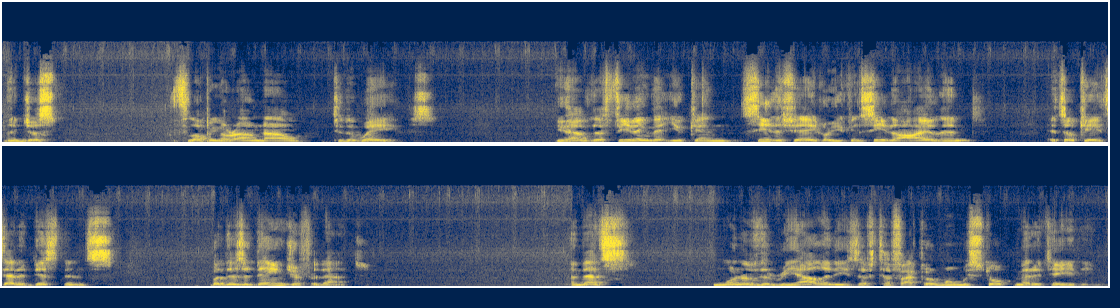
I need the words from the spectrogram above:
and just flopping around now to the waves. You have the feeling that you can see the shaykh or you can see the island, it's okay, it's at a distance but there's a danger for that. And that's one of the realities of tafakkur when we stop meditating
